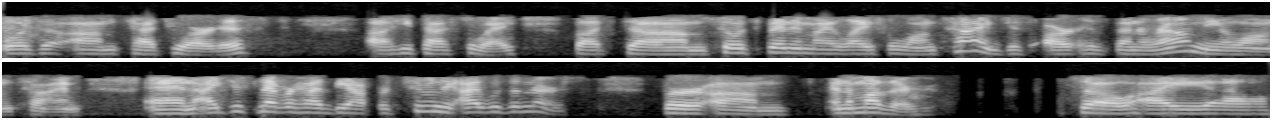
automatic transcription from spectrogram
was a um tattoo artist uh, he passed away, but um, so it's been in my life a long time. Just art has been around me a long time, and I just never had the opportunity. I was a nurse for um, and a mother, so I uh,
